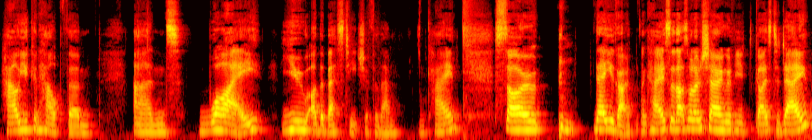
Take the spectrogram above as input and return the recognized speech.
how you can help them, and why you are the best teacher for them. Okay. So there you go. Okay. So that's what I'm sharing with you guys today.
